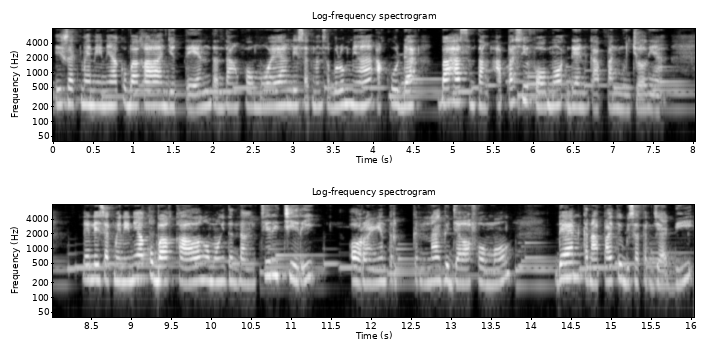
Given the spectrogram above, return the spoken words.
Di segmen ini aku bakal lanjutin tentang FOMO yang di segmen sebelumnya aku udah bahas tentang apa sih FOMO dan kapan munculnya. Dan di segmen ini aku bakal ngomongin tentang ciri-ciri orang yang terkena gejala FOMO dan kenapa itu bisa terjadi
